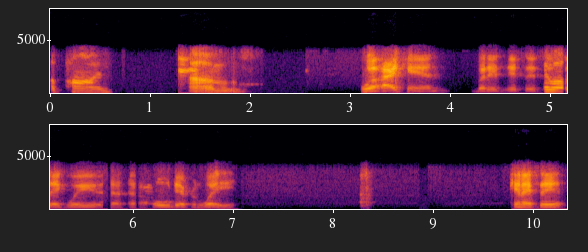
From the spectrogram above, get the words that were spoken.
upon. Um, well, I can, but it, it's it's a segue in a, in a whole different whey. Can I say it?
